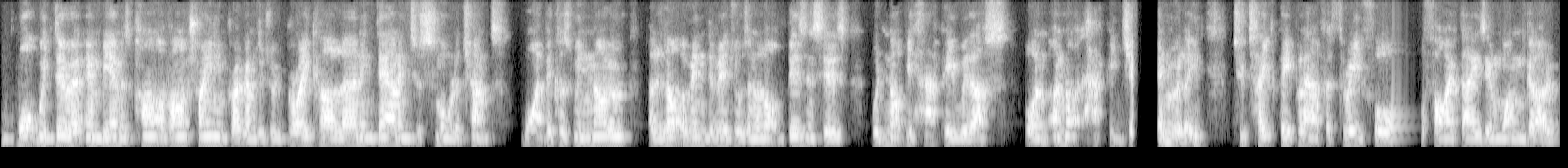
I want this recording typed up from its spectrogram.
what we do at MBM as part of our training programs is we break our learning down into smaller chunks. Why? Because we know a lot of individuals and a lot of businesses would not be happy with us or are not happy generally to take people out for three, four, five days in one go.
